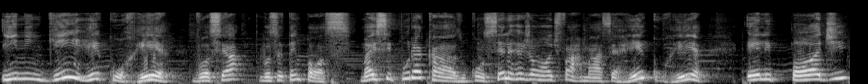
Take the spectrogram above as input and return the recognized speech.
e ninguém recorrer, você, você tem posse. Mas se por acaso o Conselho Regional de Farmácia recorrer, ele pode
